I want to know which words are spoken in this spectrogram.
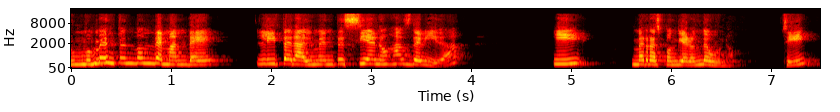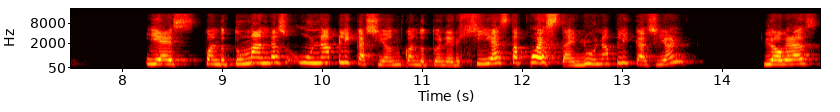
un momento en donde mandé literalmente 100 hojas de vida y me respondieron de uno, ¿sí? Y es cuando tú mandas una aplicación, cuando tu energía está puesta en una aplicación, logras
